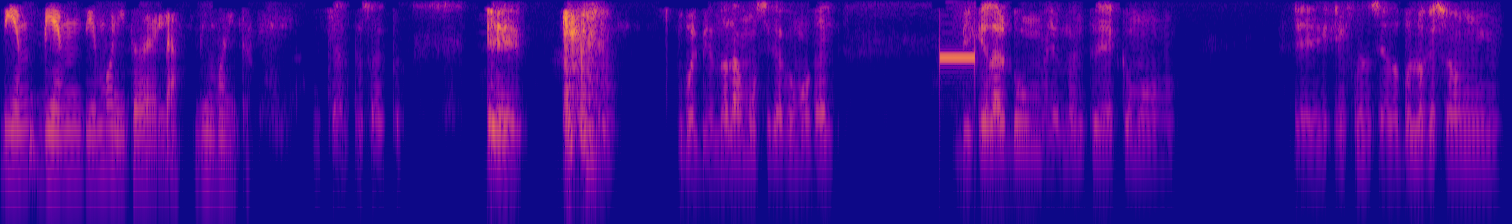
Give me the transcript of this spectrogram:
bien bien bien bonito de verdad, bien bonito. Exacto, exacto. Eh, volviendo a la música como tal, vi que el álbum mayormente es como eh, influenciado por lo que son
